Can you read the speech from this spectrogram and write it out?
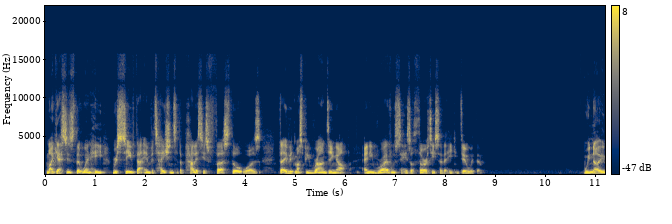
My guess is that when he received that invitation to the palace, his first thought was David must be rounding up any rivals to his authority so that he can deal with them. We know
